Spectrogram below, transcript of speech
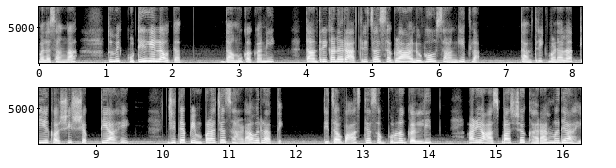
मला सांगा तुम्ही कुठे गेला होतात? दामू काकांनी तांत्रिकाला रात्रीचा सगळा अनुभव सांगितला. तांत्रिक म्हणाला ती एक अशी शक्ती आहे जी त्या पिंपळाच्या झाडावर राहते. तिचा वास त्या संपूर्ण गल्लीत आणि आसपासच्या घरांमध्ये आहे.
